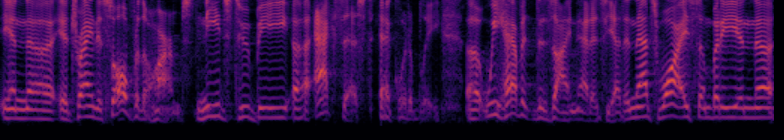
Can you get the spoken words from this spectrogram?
in, uh, in trying to solve for the harms needs to be uh, accessed equitably. Uh, we haven't designed that as yet. And that's why somebody in uh,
